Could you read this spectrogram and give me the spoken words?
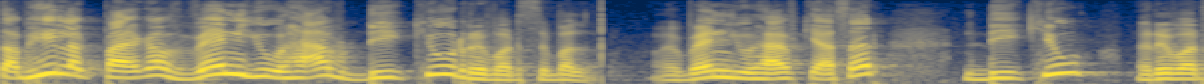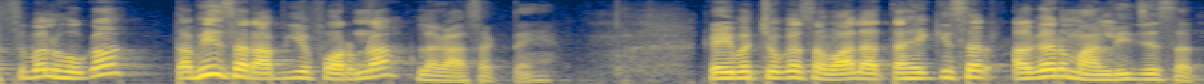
तभी लग पाएगा when you have d Q reversible when you have क्या सर डी क्यू रिवर्सिबल होगा, तभी सर आप ये फॉर्मूला लगा सकते हैं। कई बच्चों का सवाल आता है कि, सर, अगर मान लीजिए, सर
